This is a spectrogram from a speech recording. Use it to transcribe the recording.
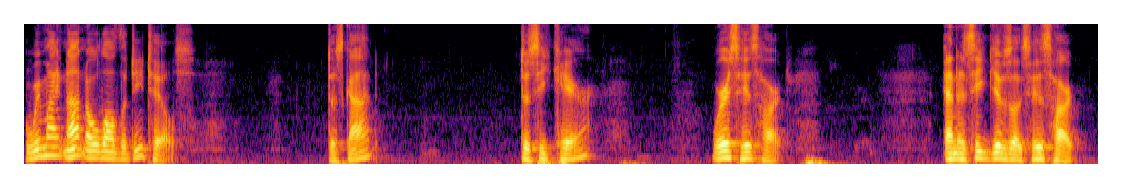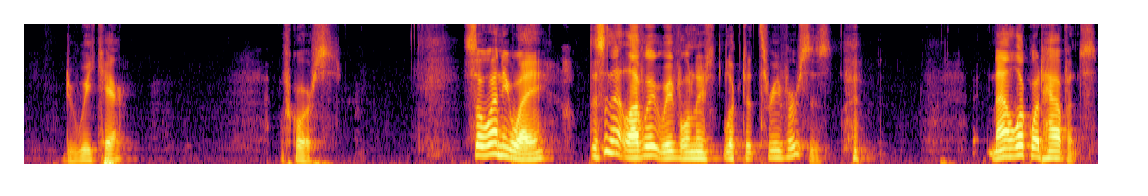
We might not know all the details. Does God? Does He care? Where's His heart? And as He gives us His heart, do we care? Of course. So, anyway, isn't that lovely? We've only looked at three verses. now, look what happens.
